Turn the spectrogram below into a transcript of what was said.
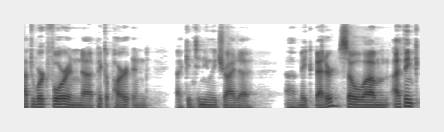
have to work for and uh, pick apart and uh, continually try to uh, make better. So um, I think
